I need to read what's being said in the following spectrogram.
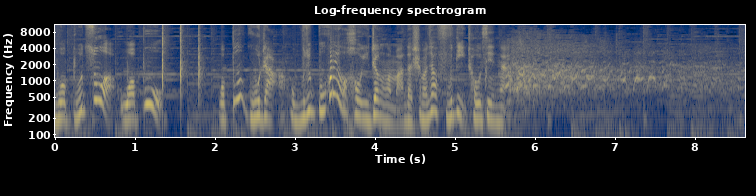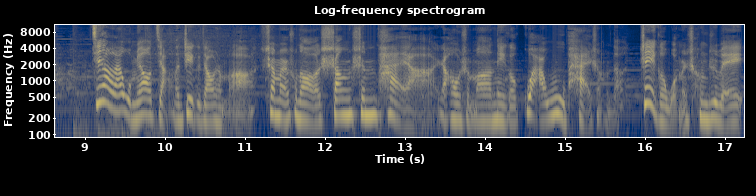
我不做，我不我不鼓掌，我不就不会有后遗症了吗？那什么叫釜底抽薪呢？接下来我们要讲的这个叫什么啊？上面说到了伤身派啊，然后什么那个挂物派什么的，这个我们称之为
